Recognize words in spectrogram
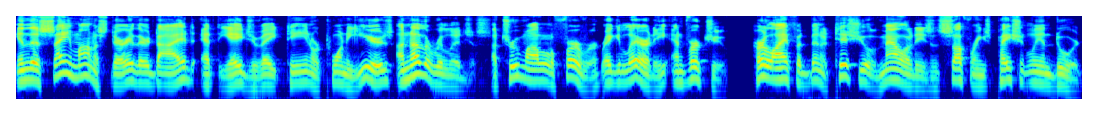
In this same monastery there died, at the age of eighteen or twenty years, another religious, a true model of fervor, regularity, and virtue. Her life had been a tissue of maladies and sufferings patiently endured.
